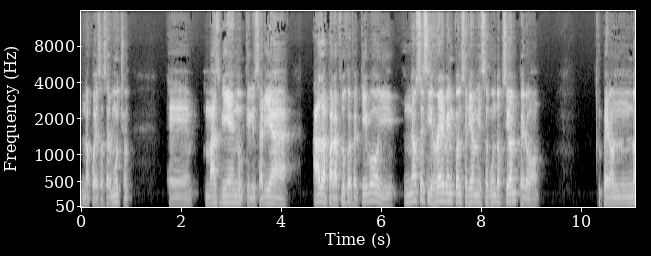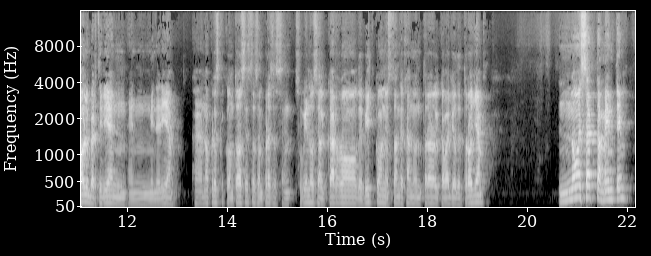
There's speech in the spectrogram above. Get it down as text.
no puedes hacer mucho. Eh, más bien utilizaría ADA para flujo efectivo y no sé si Ravencoin sería mi segunda opción, pero, pero no lo invertiría en minería. Ah, ¿No crees que con todas estas empresas subiéndose al carro de Bitcoin están dejando entrar al caballo de Troya? No exactamente,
